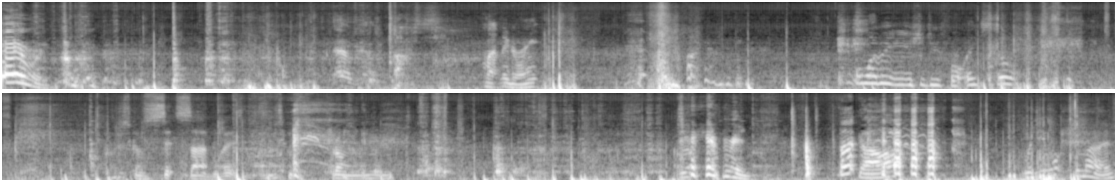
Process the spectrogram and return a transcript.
Cameron. Might need a ring. oh, maybe you should do full still. I'm gonna sit sideways. Put Cameron. Fuck off. Would you want to mind?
